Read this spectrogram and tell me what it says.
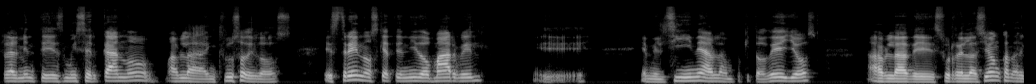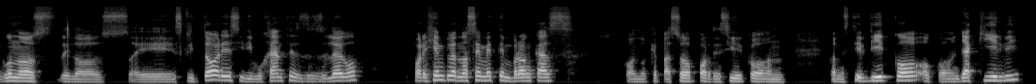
realmente es muy cercano, habla incluso de los estrenos que ha tenido Marvel, eh, en el cine, habla un poquito de ellos, habla de su relación con algunos de los eh, escritores y dibujantes, desde luego. Por ejemplo, no se meten broncas con lo que pasó, por decir, con, con Steve Ditko o con Jack Kirby.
